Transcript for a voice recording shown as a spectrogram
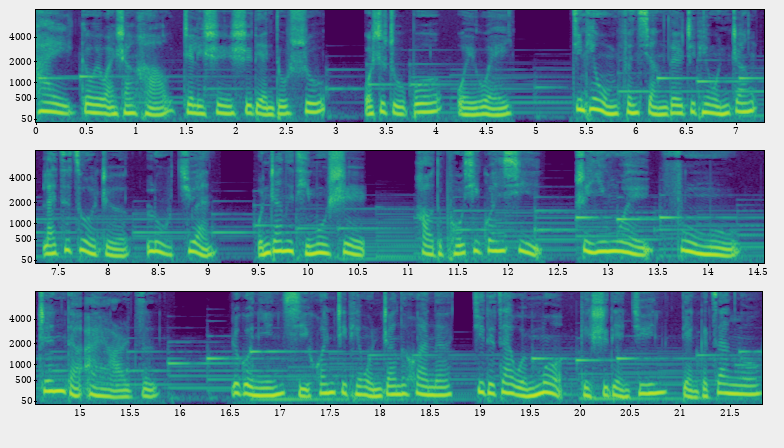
嗨，各位晚上好，这里是十点读书，我是主播维维。今天我们分享的这篇文章来自作者陆卷，文章的题目是：好的婆媳关系是因为父母真的爱儿子。如果您喜欢这篇文章的话呢，记得在文末给十点君点个赞哦。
